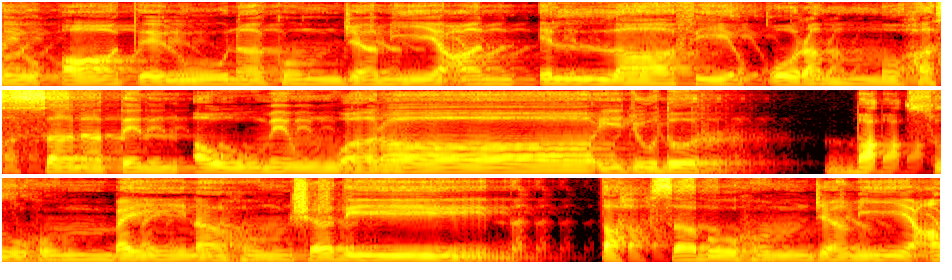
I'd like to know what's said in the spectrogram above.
يقاتلونكم جميعا إلا في قرى محسنه أو من وراء جدر. بأسهم بينهم شديد. تحسبهم جميعا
